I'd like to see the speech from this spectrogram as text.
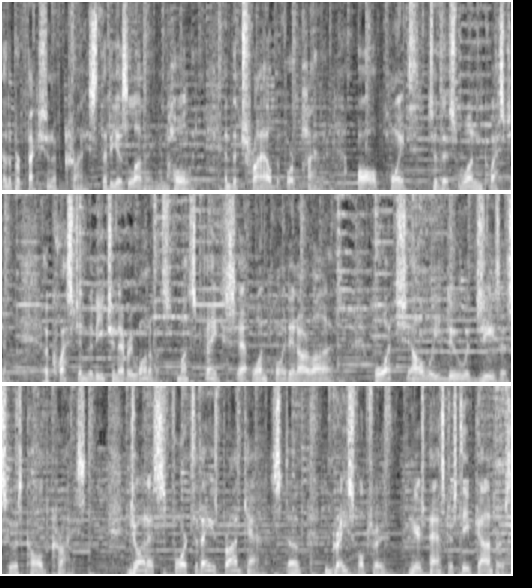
The perfection of Christ, that he is loving and holy, and the trial before Pilate all point to this one question, a question that each and every one of us must face at one point in our lives. What shall we do with Jesus who is called Christ? Join us for today's broadcast of Graceful Truth. Here's Pastor Steve Converse.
